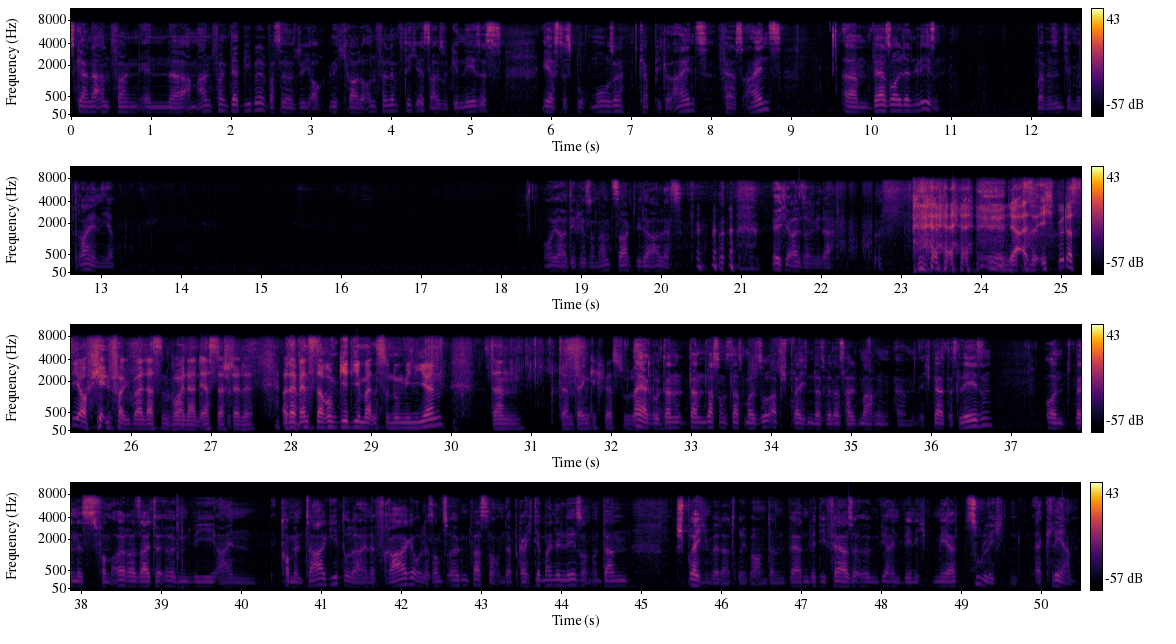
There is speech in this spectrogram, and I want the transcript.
Gerne anfangen in, äh, am Anfang der Bibel, was natürlich auch nicht gerade unvernünftig ist, also Genesis, erstes Buch Mose, Kapitel 1, Vers 1. Ähm, wer soll denn lesen? Weil wir sind ja mit dreien hier. Oh ja, die Resonanz sagt wieder alles. ich also wieder. ja, also ich würde das dir auf jeden Fall überlassen wollen an erster Stelle. Oder wenn es darum geht, jemanden zu nominieren, dann, dann denke ich, wärst du das. Naja, gut, dann, dann lass uns das mal so absprechen, dass wir das halt machen. Ähm, ich werde das lesen und wenn es von eurer Seite irgendwie einen Kommentar gibt oder eine Frage oder sonst irgendwas, dann unterbrecht ihr meine Lesung und dann sprechen wir darüber und dann werden wir die Verse irgendwie ein wenig mehr zulichten, erklären.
